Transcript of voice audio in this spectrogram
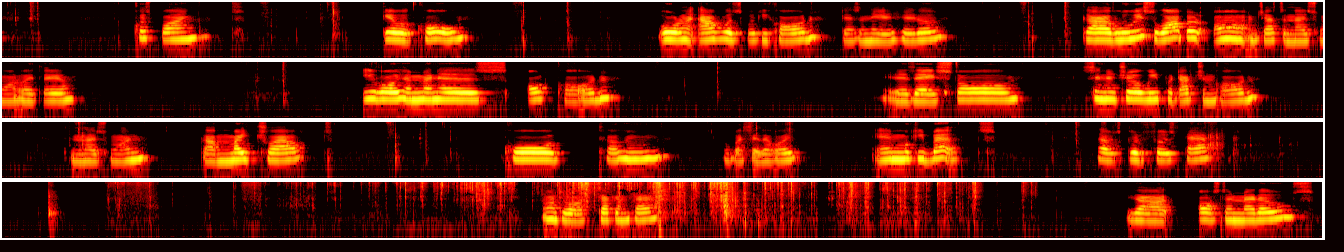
Kris Bryant. Gerrit Cole. Yordan Alvarez rookie card. Designated hitter. Got Luis Robert Orange. That's a nice one right there. Eloy Jimenez alt card. It is a Stall Signature Reproduction card. It's a nice one. Got Mike Trout. Cole Calhoun. Hope I say that right. And Mookie Betts. That was good first pack. On to our second pack. Got Austin Meadows,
